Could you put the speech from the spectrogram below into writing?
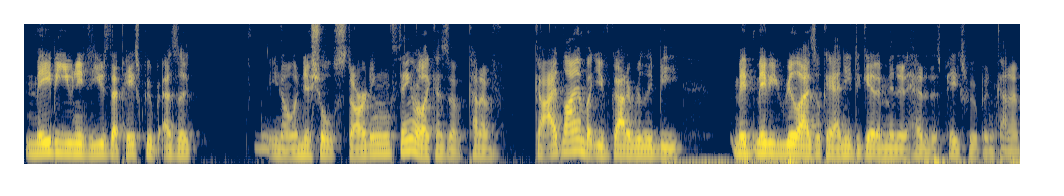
maybe you need to use that pace group as a you know initial starting thing or like as a kind of guideline but you've got to really be maybe, maybe realize okay i need to get a minute ahead of this pace group and kind of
